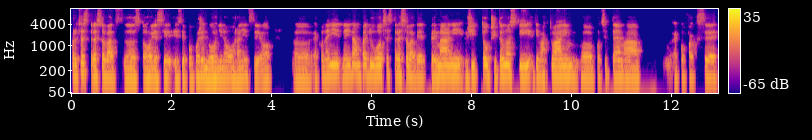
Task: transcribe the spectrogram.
proč se stresovat eh, z toho, jestli, jestli pokořím dvouhodinovou hranici, jo? Jako není, není tam úplně důvod se stresovat, je primární žít tou přítomností, tím aktuálním pocitem a jako fakt si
